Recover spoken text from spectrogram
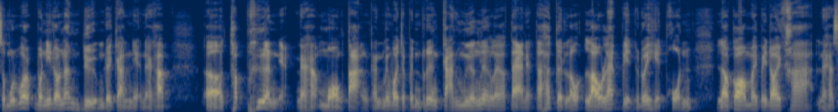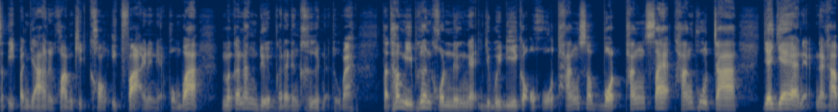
สมมุติว่าวันนี้เรานั่งดื่มด้วยกันเนี่ยนะครับ ถ้าเพื่อนเนี่ยนะครับมองต่างกันไม่ว่าจะเป็นเรื่องการเมืองเรื่องอะไรก็แต่เนี่ยแต่ถ้าเกิดเราเราแลกเปลี่ยนกันด้วยเหตุผล แล้วก็ไม่ไปด้อยค่านะฮะสติปัญญาหรือความคิดของอีกฝ่ายหนึงเนี่ยผมว่ามันก็นั่งดื่มกันได้ทั้งคืนนะถูกไหมแต่ถ้ามีเพื่อนคนหนึ่งเนี่ยอยู่ดีๆก็โอ้โหทั้งสะบดทั้งแซะทั้งพูดจาแย่ๆเนี่ยนะครับ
